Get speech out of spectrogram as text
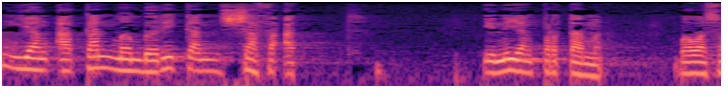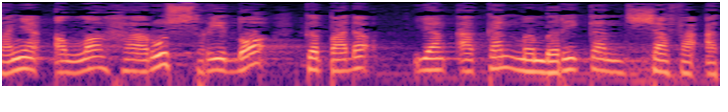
yang akan memberikan syafaat. Ini yang pertama. Bahwasanya Allah harus ridho kepada yang akan memberikan syafaat.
